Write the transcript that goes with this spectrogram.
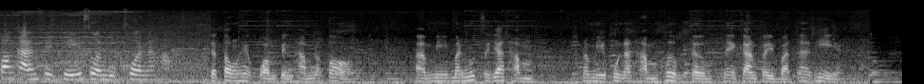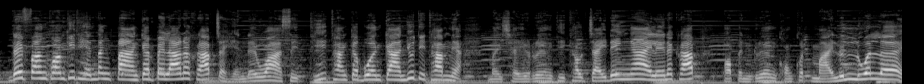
ป้องกันสิทธิส่วนบุคคลนะคะ จะต้องให้ความเป็นธรรมแล้วก็อ่ามีมนุษยธรรมและมีคุณธรรมเพิ่มเติมในการปฏิบัติหน้าที่ ได้ฟังความคิดเห็นต่างๆ กันไปแล้วนะครับ จะเห็นได้ว่าสิทธิทางกระบวนการยุติธรรมเนี่ยไม่ใช่เรื่องที่เข้าใจได้ง่ายเลยนะครับ เพราะเป็นเรื่องของกฎหมายล้วนๆเลย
